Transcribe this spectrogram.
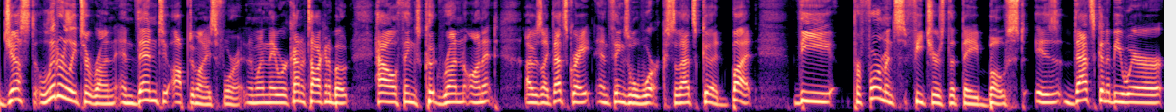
just literally to run and then to optimize for it. And when they were kind of talking about how things could run on it, I was like, that's great and things will work. So that's good. But the performance features that they boast is that's going to be where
